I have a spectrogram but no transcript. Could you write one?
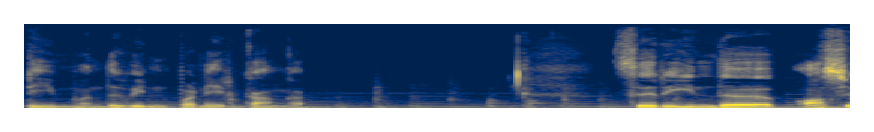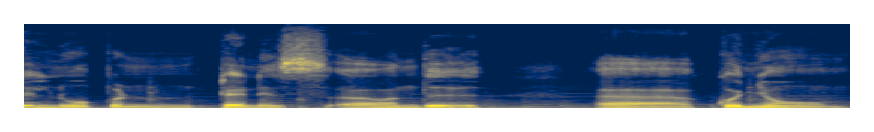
டீம் வந்து வின் பண்ணியிருக்காங்க. சரி இந்த ஆஸ்திரேலியன் ஓப்பன் டென்னிஸ் வந்து கொஞ்சம்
